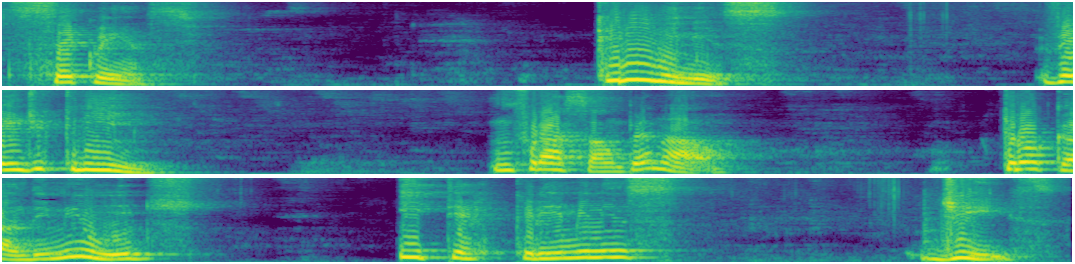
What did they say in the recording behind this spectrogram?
sequência. Criminis vem de crime infração penal. Trocando em miúdos, iter criminis diz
